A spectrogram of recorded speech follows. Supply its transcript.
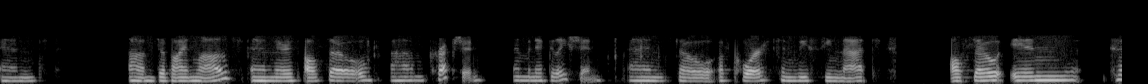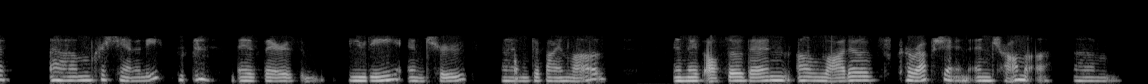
and um, divine love, and there's also um, corruption and manipulation. And so, of course, and we've seen that also in um, Christianity is there's beauty and truth and divine love. And there's also then a lot of corruption and trauma, um,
